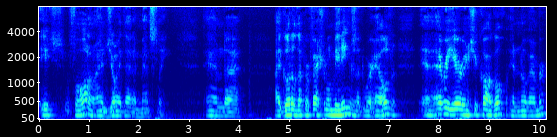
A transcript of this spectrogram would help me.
each fall, and I enjoyed that immensely. And uh, I go to the professional meetings that were held, uh, every year in Chicago in November,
